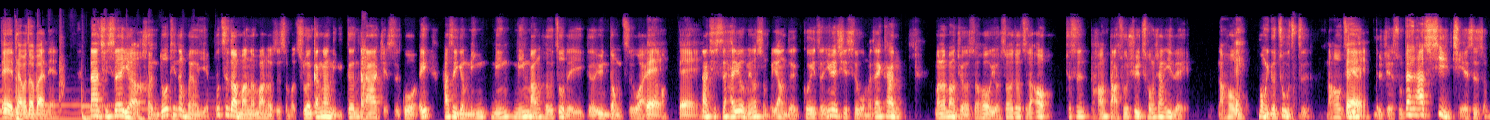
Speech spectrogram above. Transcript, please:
对，差不多半年。那其实也有很多听众朋友也不知道盲人棒球是什么，除了刚刚你跟大家解释过，哎，它是一个明明明盲合作的一个运动之外，对对。那其实还有没有什么样的规则？因为其实我们在看。盲人棒球的时候，有时候就知道哦，就是好像打出去冲向一垒，然后碰一个柱子，然后这样就结束。但是它细节是什么？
